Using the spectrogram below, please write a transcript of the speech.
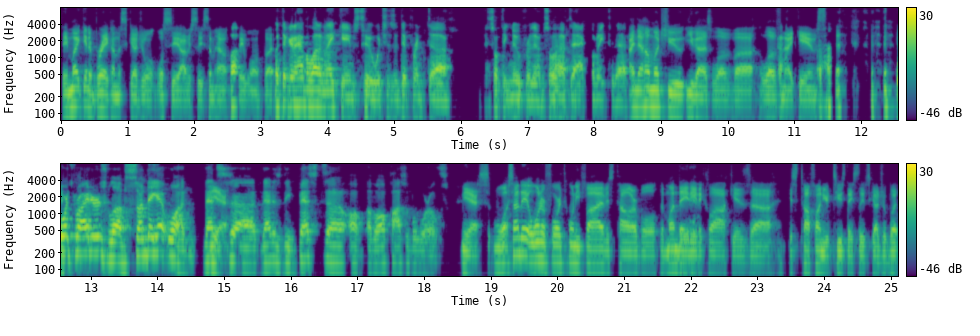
They might get a break on the schedule. We'll see. Obviously, somehow but, they won't, but but they're gonna have a lot of night games too, which is a different uh something new for them. So they'll have to acclimate to that. I know how much you you guys love uh love night games. Sports writers love Sunday at one. That's yeah. uh that is the best uh, of, of all possible worlds. Yes, Sunday at one or four twenty five is tolerable. The Monday yeah. at eight o'clock is uh is tough on your Tuesday sleep schedule. But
